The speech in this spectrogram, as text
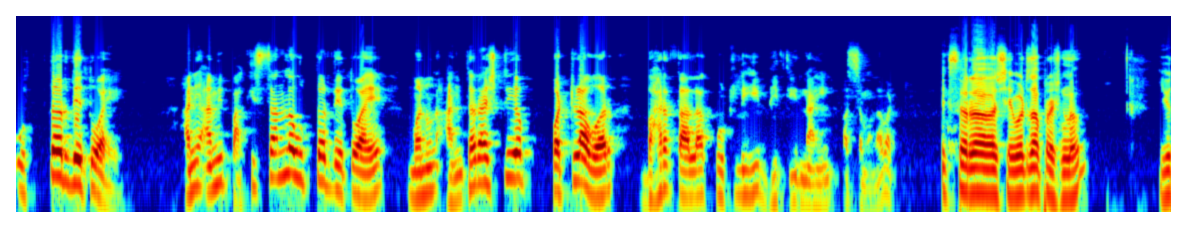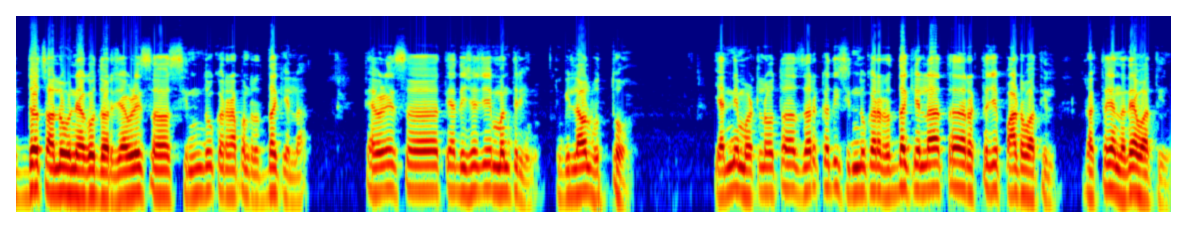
उत्तर देतो आहे. आणि आम्ही पाकिस्तानला उत्तर देतो आहे म्हणून आंतरराष्ट्रीय पटलावर भारताला कुठलीही भीती नाही असं मला वाटतं. एक सर शेवटचा प्रश्न. युद्ध चालू होण्याअगोदर ज्यावेळेस सिंधू करार आपण रद्द केला त्यावेळेस त्या देशाचे मंत्री बिलावल भुत्तो यांनी म्हटलं होतं जर कधी सिंधू करार रद्द केला तर रक्ताचे पाठ वाहतील रक्ताच्या नद्या वाहतील.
